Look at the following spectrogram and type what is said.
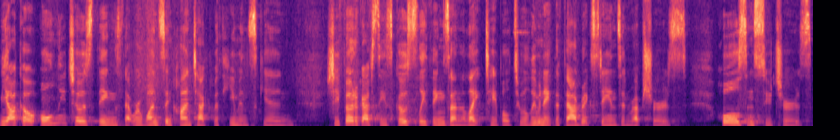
Miyako only chose things that were once in contact with human skin. She photographs these ghostly things on a light table to illuminate the fabric stains and ruptures holes and sutures.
